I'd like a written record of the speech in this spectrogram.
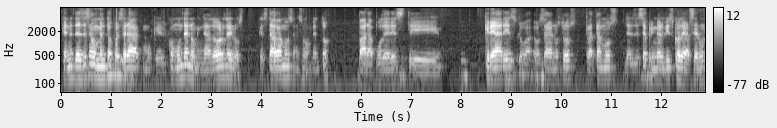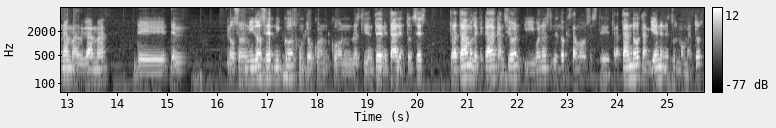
que desde ese momento, pues, era como que el común denominador de los estábamos en ese momento para poder este, crear esto. O sea, nosotros tratamos desde ese primer disco de hacer una amalgama de, los sonidos étnicos junto con, con, lo estridente de metal. Entonces, tratábamos de que cada canción, y bueno, es, lo que estamos este, tratando también en estos momentos,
